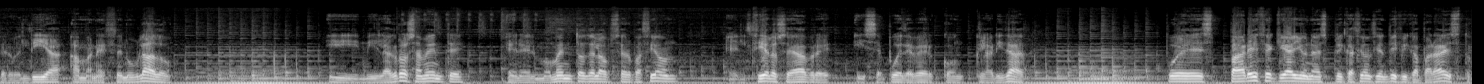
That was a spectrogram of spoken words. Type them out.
pero el día amanece nublado. Y milagrosamente, en el momento de la observación, el cielo se abre y se puede ver con claridad. Pues parece que hay una explicación científica para esto.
